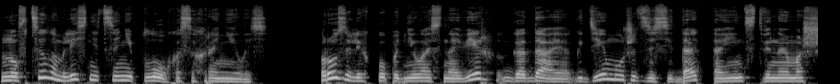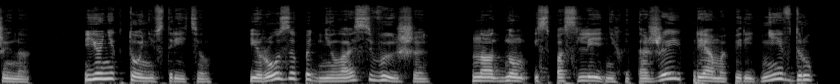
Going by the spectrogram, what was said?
но в целом лестница неплохо сохранилась. Роза легко поднялась наверх, гадая, где может заседать таинственная машина. Ее никто не встретил, и Роза поднялась выше. На одном из последних этажей прямо перед ней вдруг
